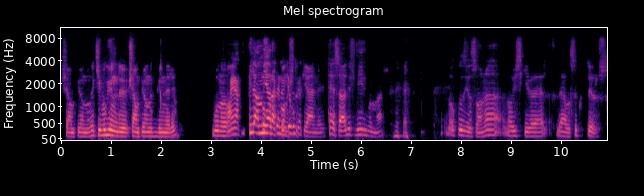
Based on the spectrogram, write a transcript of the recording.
şampiyonluğunu ki bugündü şampiyonluk günleri. Bunu Aynen. planlayarak Dokuz konuştuk yani. Tesadüf değil bunlar. 9 yıl sonra Nowitzki ve Dallas'ı kutluyoruz.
